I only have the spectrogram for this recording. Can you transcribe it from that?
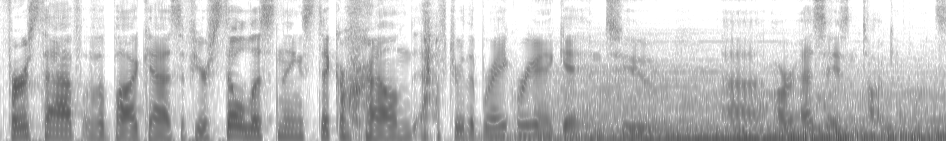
first half of a podcast. If you're still listening, stick around after the break. We're going to get into uh, our essays and talking points.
